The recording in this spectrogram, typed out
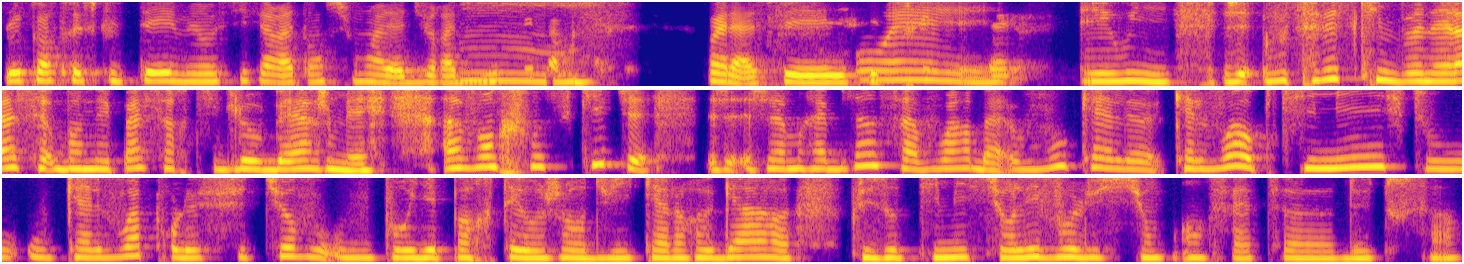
Le corps très sculpté, mais aussi faire attention à la durabilité. Mmh. Voilà, c'est ouais. Et oui, vous savez ce qui me venait là, on n'est pas sorti de l'auberge, mais avant qu'on se quitte, j'aimerais bien savoir, bah, vous, quelle, quelle voix optimiste ou, ou, quelle voix pour le futur vous, vous pourriez porter aujourd'hui? Quel regard plus optimiste sur l'évolution, en fait, euh, de tout ça?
